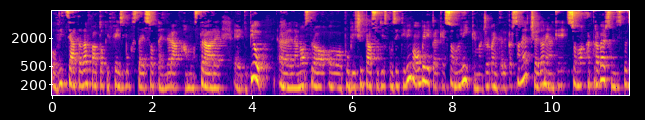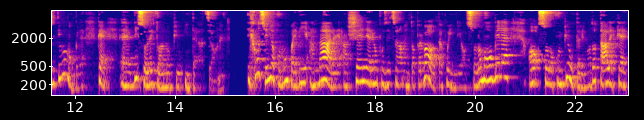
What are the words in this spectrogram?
viziata dal fatto che Facebook stesso tenderà a mostrare eh, di più eh, la nostra oh, pubblicità su dispositivi mobili perché sono lì che maggiormente le persone accedono e anche sono attraverso un dispositivo mobile che eh, di solito hanno più interazione. Il consiglio comunque è di andare a scegliere un posizionamento per volta, quindi o solo mobile o solo computer, in modo tale che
